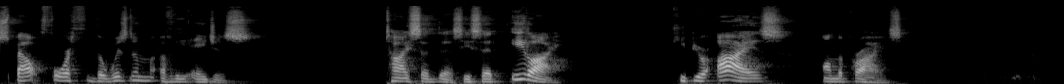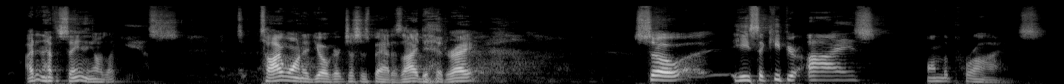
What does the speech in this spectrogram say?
spout forth the wisdom of the ages. Ty said this. He said, Eli, keep your eyes on the prize. I didn't have to say anything. I was like, yes. Ty wanted yogurt just as bad as I did, right? So uh, he said, keep your eyes on the prize.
